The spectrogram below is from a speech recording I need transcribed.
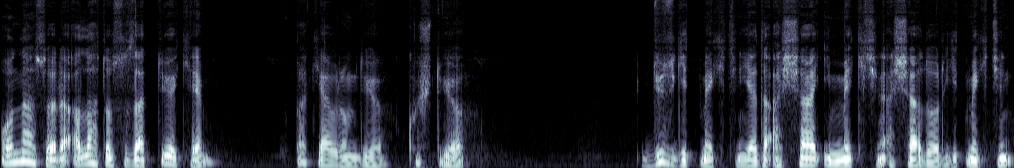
Ondan sonra Allah dostu zat diyor ki bak yavrum diyor kuş diyor düz gitmek için ya da aşağı inmek için aşağı doğru gitmek için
